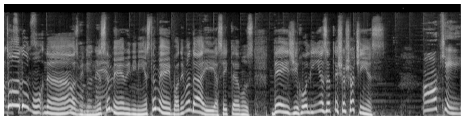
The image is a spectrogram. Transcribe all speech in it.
todo mundo. Não, as mundo, menininhas né? também, menininhas também, podem mandar aí. Aceitamos desde rolinhas até xoxotinhas. Ok.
